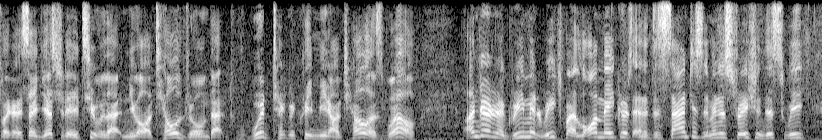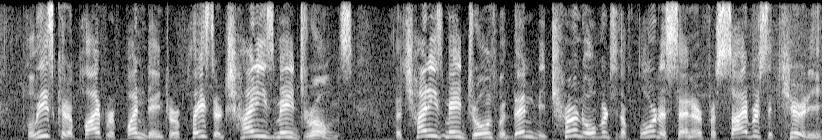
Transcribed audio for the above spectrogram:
like I said yesterday too, with that new Autel drone that would technically mean Autel as well. Under an agreement reached by lawmakers and the DeSantis administration this week, police could apply for funding to replace their Chinese-made drones. The Chinese-made drones would then be turned over to the Florida Center for Cybersecurity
